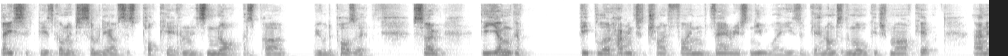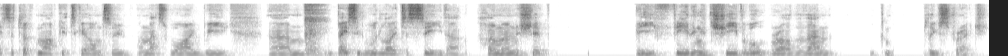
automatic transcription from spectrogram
basically has gone into somebody else's pocket and it's not as part of your deposit. So the younger people are having to try and find various new ways of getting onto the mortgage market and it's a tough market to get onto and that's why we um, basically would like to see that home ownership be feeling achievable rather than complete stretch.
